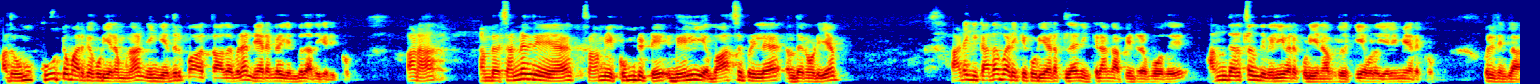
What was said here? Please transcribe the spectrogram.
அதுவும் கூட்டமா இருக்கக்கூடிய இடம்னா நீங்க எதிர்பார்க்காத விட நேரங்கள் என்பது அதிகரிக்கும். ஆனா அந்த சன்னதியில சாமியை கும்பிட்டுட்டு வெளியே வாசப்படியில அதனுடைய அடைக்கி கதவு அடைக்கக்கூடிய இடத்துல நிக்கிறாங்க அப்படின்ற போது அந்த இடத்துல இருந்து வெளியே வரக்கூடிய நபர்களுக்கு எவ்வளவு எளிமையா இருக்கும். புரியுதுங்களா?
